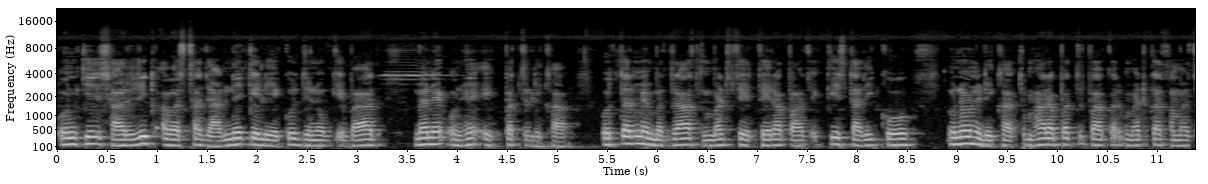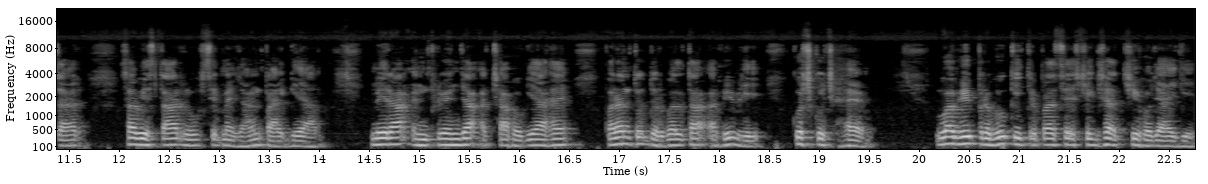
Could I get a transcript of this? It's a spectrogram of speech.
उनकी शारीरिक अवस्था जानने के लिए कुछ दिनों के बाद मैंने उन्हें एक पत्र लिखा। उत्तर में मद्रास मठ से तेरह पाँच इक्कीस तारीख को उन्होंने लिखा, तुम्हारा पत्र पाकर मठ का समाचार सविस्तार रूप से मैं जान पा गया। मेरा इन्फ्लुएंजा अच्छा हो गया है, परंतु दुर्बलता अभी भी कुछ कुछ है। वह भी प्रभु की कृपा से शीघ्र अच्छी हो जाएगी।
